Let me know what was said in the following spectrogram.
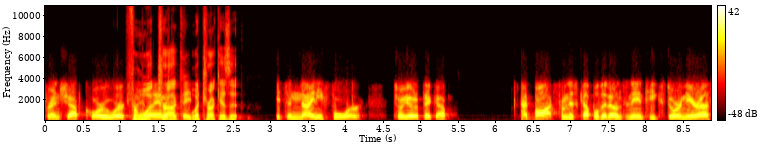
friend's shop, Koru Works. From what truck? They, what truck is it? It's a '94 Toyota pickup. I bought from this couple that owns an antique store near us.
